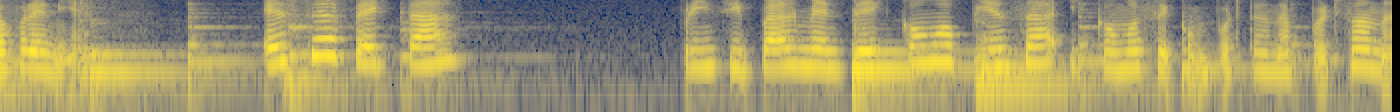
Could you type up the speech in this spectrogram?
Esquizofrenia. Este afecta principalmente cómo piensa y cómo se comporta una persona.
